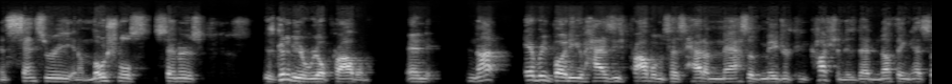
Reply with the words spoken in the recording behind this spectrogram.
and sensory and emotional centers, is going to be a real problem. And not everybody who has these problems has had a massive major concussion, is that nothing has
